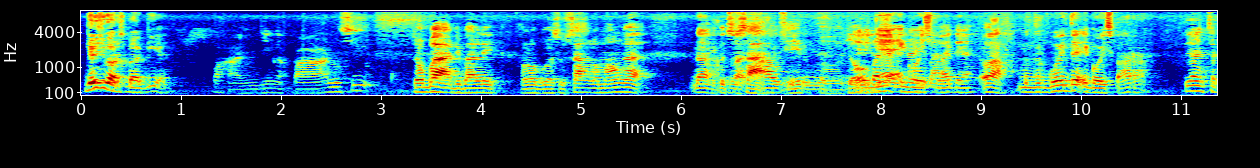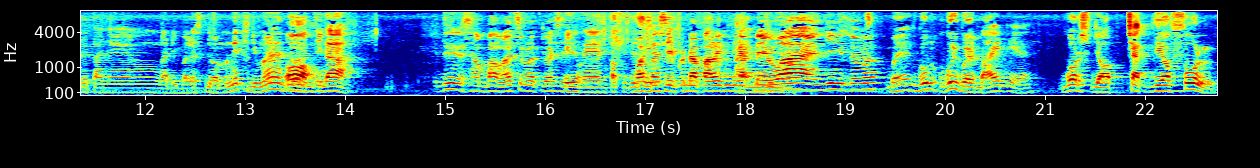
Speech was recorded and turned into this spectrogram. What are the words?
dia juga harus bahagia Wah anjing apaan sih? Coba dibalik. Kalau gua susah, lo mau nggak? Nah, ikut susah tahu sih gitu. jadi Coba dia egois banget ya wah menurut gue itu egois parah Itu yang ceritanya yang nggak dibales 2 menit gimana tuh oh anjing? enggak Itu sampah banget sih menurut gua sih. itu ngentot itu sih Posesif udah paling tingkat Anjing. dewa anjing itu mah. Bayang gue gue dibolehin main nih ya. Gue harus jawab chat dia full.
